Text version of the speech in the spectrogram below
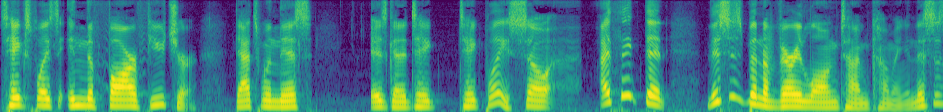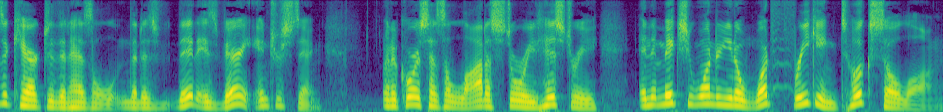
takes place in the far future. That's when this is going to take take place. So I think that this has been a very long time coming, and this is a character that has a that is that is very interesting, and of course has a lot of storied history, and it makes you wonder, you know, what freaking took so long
